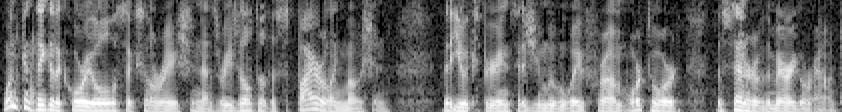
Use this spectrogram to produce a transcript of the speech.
One can think of the Coriolis acceleration as a result of the spiraling motion that you experience as you move away from or toward the center of the merry-go-round.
